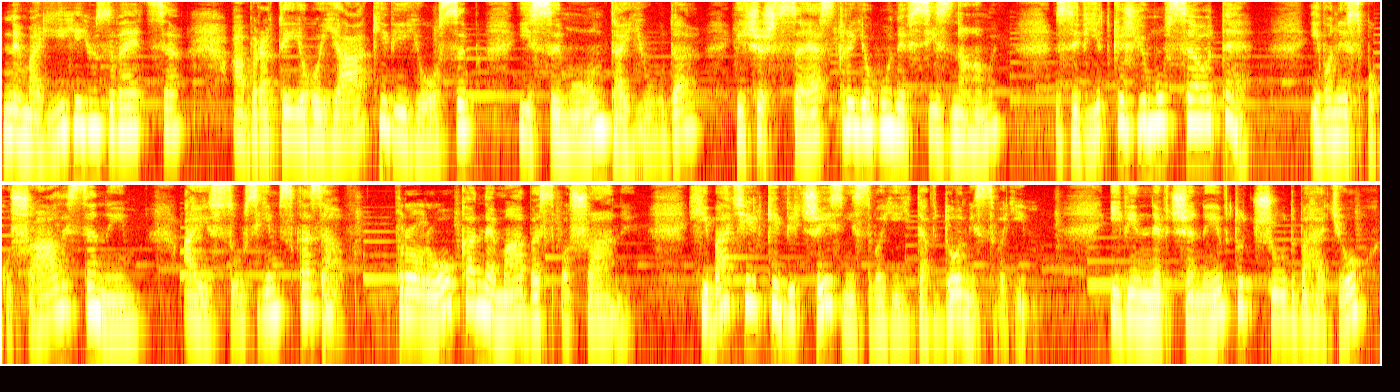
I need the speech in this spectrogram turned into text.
Не Марією зветься, а брати його Яків і Йосип, і Симон та Юда, і чи ж сестри його не всі з нами? Звідки ж йому все оте? І вони спокушалися ним, а Ісус їм сказав: Пророка нема без пошани, хіба тільки в вітчизні своїй та в домі своїм і він не вчинив тут чуд багатьох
